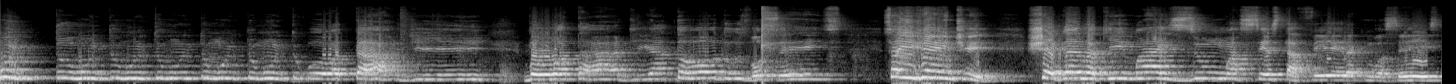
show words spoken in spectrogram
Muito, muito, muito, muito, muito, muito boa tarde. Boa tarde a todos vocês. Isso aí, gente. Chegando aqui mais uma sexta-feira com vocês.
